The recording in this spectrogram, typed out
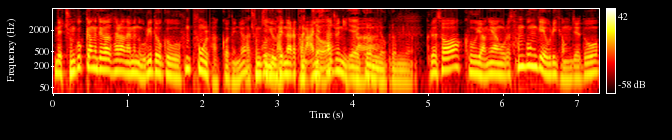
근데 중국 경제가 살아나면 우리도 그 훈풍을 받거든요. 중국이 받긴 우리나라 거 받- 많이. 사주니까. 예, 그럼요, 그럼요. 그래서 그 영향으로 3분기에 우리 경제도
